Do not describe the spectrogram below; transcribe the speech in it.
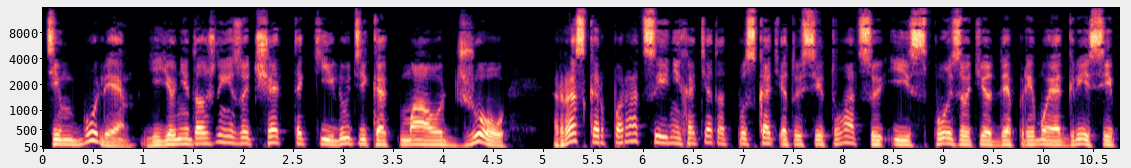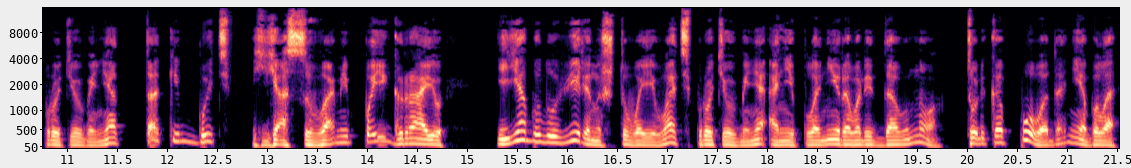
тем более, ее не должны изучать такие люди, как Мао Джоу. Раз корпорации не хотят отпускать эту ситуацию и использовать ее для прямой агрессии против меня, так и быть, я с вами поиграю. И я был уверен, что воевать против меня они планировали давно, только повода не было.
